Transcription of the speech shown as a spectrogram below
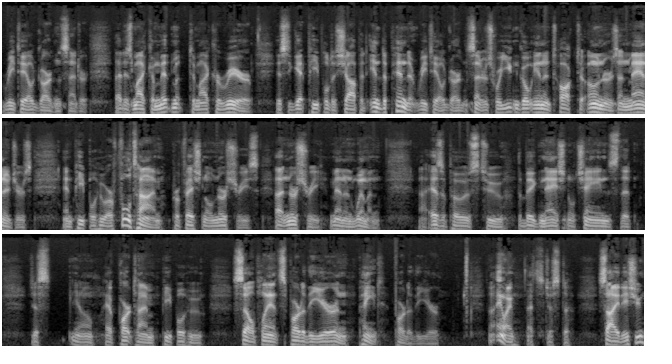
retail garden center. That is my commitment to my career is to get people to shop at independent retail garden centers where you can go in and talk to owners and managers and people who are full-time professional nurseries, uh, nursery men and women, uh, as opposed to the big national chains that just, you know, have part-time people who sell plants part of the year and paint part of the year. Anyway, that's just a side issue.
